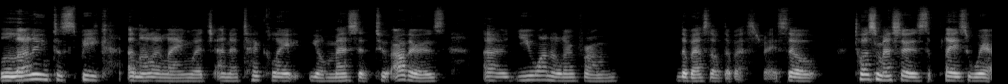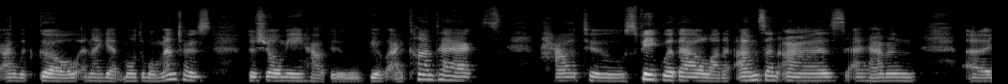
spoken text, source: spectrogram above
learning to speak another language and articulate your message to others, uh, you want to learn from the best of the best, right? So Toastmaster is a place where I would go and I get multiple mentors to show me how to give eye contacts, how to speak without a lot of ums and ahs. I haven't, uh,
